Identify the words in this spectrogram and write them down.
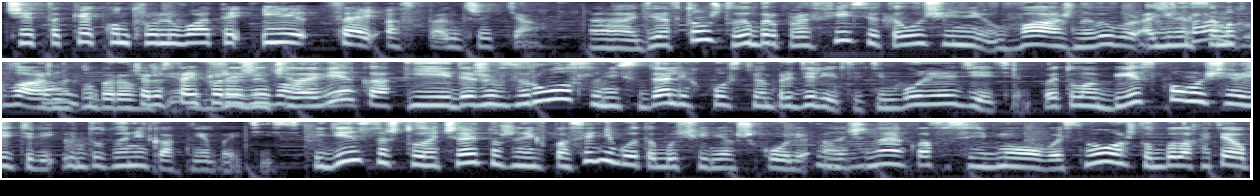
чи таки контролювати і цей аспект життя. А, Дело в том, что выбор профессии – это очень важный выбор, один из Справді, самых важных справді. выборов Через те й в жизни переживаємо. человека. И даже взрослым не всегда легко с этим определиться, тем более детям. Поэтому без помощи родителей им тут ну никак не обойтись. Единственное, что начинать нужно не в последний год обучения в школе, а начиная класса 7-8, чтобы было хотя бы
